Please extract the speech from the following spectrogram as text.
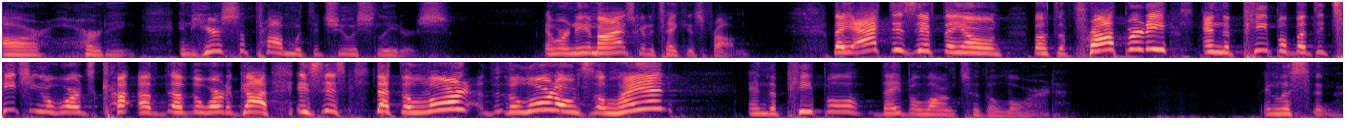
are hurting. And here's the problem with the Jewish leaders, and where Nehemiah is going to take his problem. They act as if they own both the property and the people, but the teaching of, words, of, of the Word of God is this that the Lord, the Lord owns the land and the people, they belong to the Lord. And listen,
